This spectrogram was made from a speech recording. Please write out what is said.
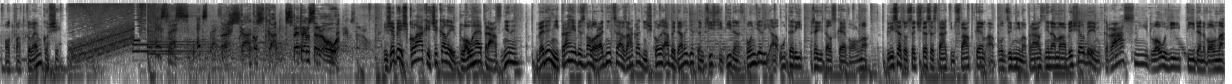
v odpadkovém koši. Express. Express. Pražská kostka. S Petrem Srnou. Že by školáky čekaly dlouhé prázdniny? Vedení Prahy vyzvalo radnice a základní školy, aby dali dětem příští týden v pondělí a úterý ředitelské volno. Když se to sečte se státním svátkem a podzimníma prázdninama, vyšel by jim krásný dlouhý týden volna.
